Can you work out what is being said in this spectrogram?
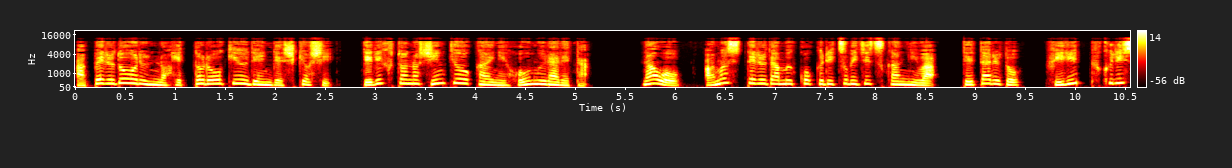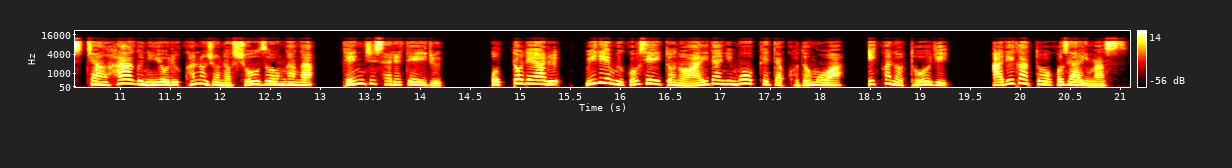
アペルドールンのヘッドロー宮殿で死去し、デリフトの新教会に葬られた。なお、アムステルダム国立美術館には、テタルとフィリップ・クリスチャン・ハーグによる彼女の肖像画が展示されている。夫であるウィレム5世との間に設けた子供は以下の通り。ありがとうございます。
